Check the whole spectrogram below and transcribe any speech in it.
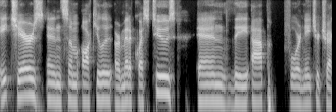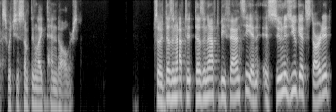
eight chairs and some oculus or metaquest 2s and the app for nature treks which is something like $10 so it doesn't have to doesn't have to be fancy. And as soon as you get started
